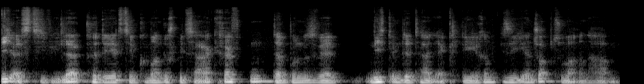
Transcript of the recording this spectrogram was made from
Ich als Ziviler könnte jetzt den Kommando Spezialkräften der Bundeswehr nicht im Detail erklären, wie sie ihren Job zu machen haben.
